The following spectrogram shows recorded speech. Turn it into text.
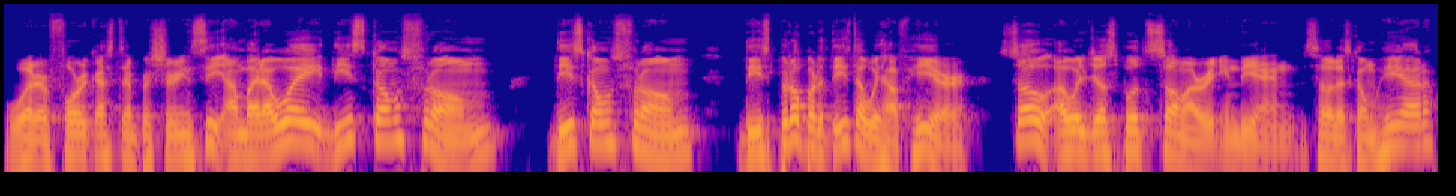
weather forecast temperature in C. And by the way, this comes from, this comes from these properties that we have here. So I will just put summary in the end. So let's come here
